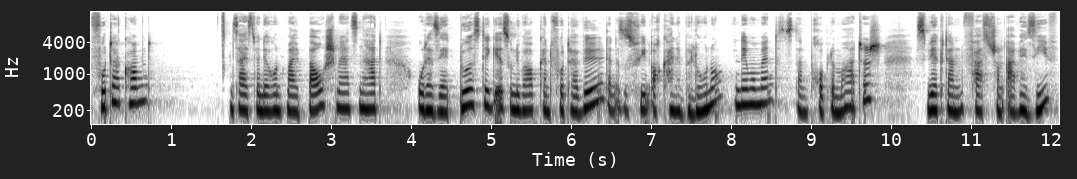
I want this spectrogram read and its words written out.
Futter kommt. Das heißt, wenn der Hund mal Bauchschmerzen hat oder sehr durstig ist und überhaupt kein Futter will, dann ist es für ihn auch keine Belohnung in dem Moment. Das ist dann problematisch. Es wirkt dann fast schon aversiv.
